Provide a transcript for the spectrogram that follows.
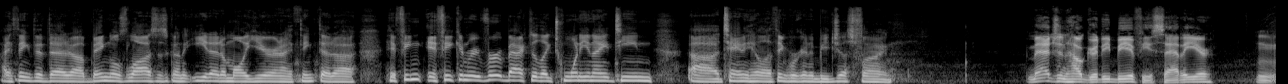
I think that that uh, Bengals loss is going to eat at him all year, and I think that uh, if he if he can revert back to like 2019 uh, Tannehill, I think we're going to be just fine. Imagine how good he'd be if he sat a year. Hmm.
